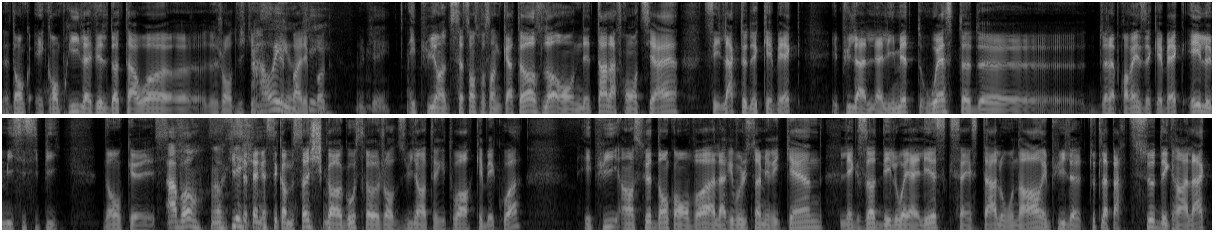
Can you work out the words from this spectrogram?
Donc, y compris la ville d'Ottawa euh, d'aujourd'hui, qui n'existait ah pas à l'époque. Okay. Et puis en 1774, là, on étend la frontière, c'est l'acte de Québec, et puis la, limite ouest de, de la province de Québec est le Mississippi. Donc, euh, si, ah bon? c'était resté comme ça, Chicago serait aujourd'hui en territoire québécois. Et puis ensuite, donc, on va à la Révolution américaine, l'exode des loyalistes qui s'installe au nord, et puis toute la partie sud des Grands Lacs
